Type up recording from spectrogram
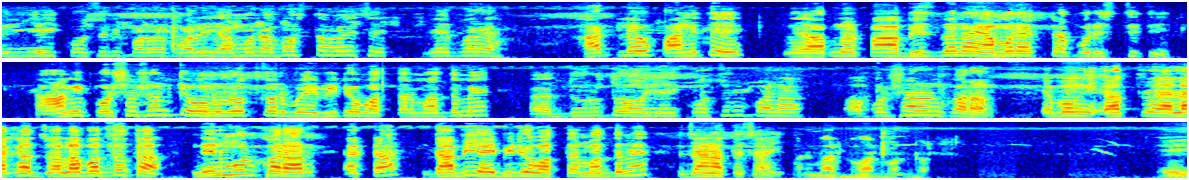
এই- কচুরিপানার পরে এমন অবস্থা হয়েছে যে এরপরে হাঁটলেও পানিতে আপনার পা ভিজবে না এমন একটা পরিস্থিতি। আমি প্রশাসনকে অনুরোধ করব এই ভিডিও বার্তার মাধ্যমে দ্রুত এই কচুরিপানা অপসারণ করার এবং অত্র এলাকার জলাবদ্ধতা নির্মূল করার একটা দাবি এই ভিডিও বার্তার মাধ্যমে জানাতে চাই। পরিমল কুমার মণ্ডল। এই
